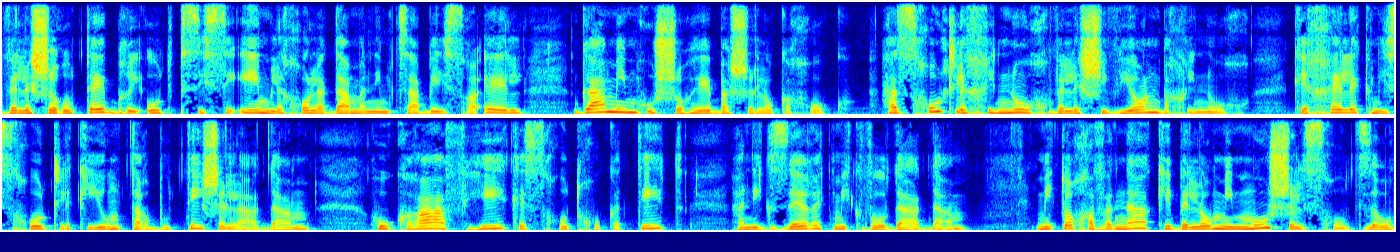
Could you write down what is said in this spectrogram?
ולשירותי בריאות בסיסיים לכל אדם הנמצא בישראל, גם אם הוא שוהה בה שלא כחוק. הזכות לחינוך ולשוויון בחינוך, כחלק מזכות לקיום תרבותי של האדם, הוכרה אף היא כזכות חוקתית הנגזרת מכבוד האדם. מתוך הבנה כי בלא מימוש של זכות זו,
